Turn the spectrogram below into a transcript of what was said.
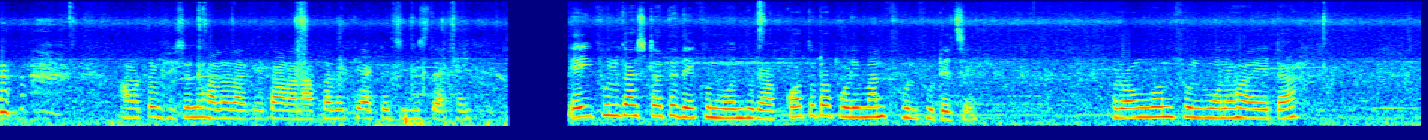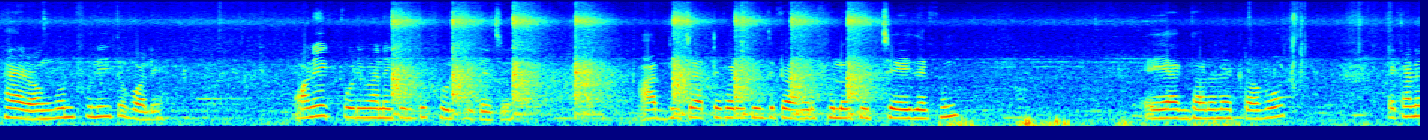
আমার তো ভীষণ ভালো লাগে। দাঁড়ান, আপনাদেরকে একটা জিনিস দেখাই। এই ফুল গাছটাতে দেখুন বন্ধুরা, কতটা পরিমাণ ফুল ফুটেছে। রঙ্গন ফুল মনে হয় এটা। হ্যাঁ রঙ্গন ফুলই তো বলে। অনেক পরিমাণে কিন্তু ফুল ফুটেছে। আর দু চারটে করে কিন্তু টগর ফুলও ফুটছে, এই দেখুন। এই এক ধরনের টগর। এখানে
